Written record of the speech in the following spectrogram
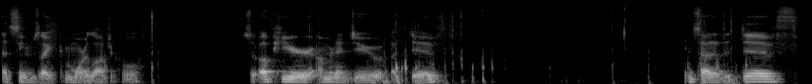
That seems like more logical. So up here, I'm going to do a div. Inside of the div,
